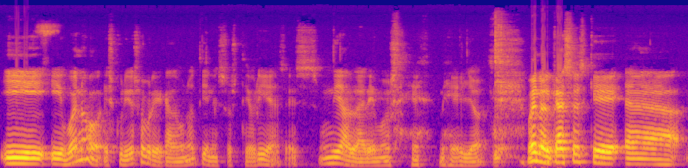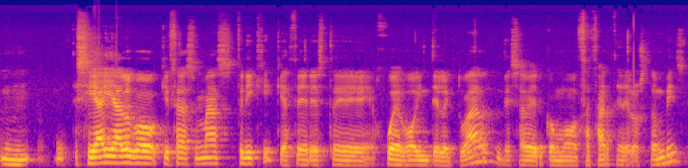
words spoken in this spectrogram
Y, bueno, es curioso porque cada uno tiene sus teorías. Es, un día hablaremos de ello. Bueno, el caso es que eh, mm, si hay algo quizás más friki que hacer este juego intelectual de saber cómo zafarte de los zombies,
